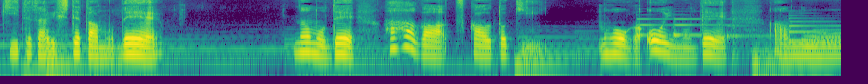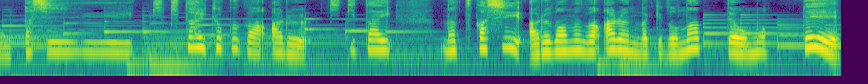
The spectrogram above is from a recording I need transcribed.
聞いてたりしてたので、なので、母が使うときの方が多いので、あの私、聞きたい曲がある、聞きたい懐かしいアルバムがあるんだけどなって思って、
